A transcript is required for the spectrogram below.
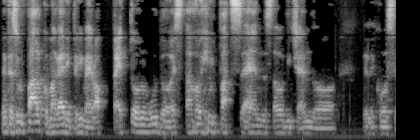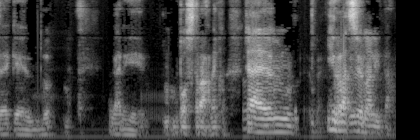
mentre sul palco magari prima ero a petto nudo e stavo impazzendo, stavo dicendo delle cose che boh, magari un po' strane. Cioè, mm, Beh, irrazionalità.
